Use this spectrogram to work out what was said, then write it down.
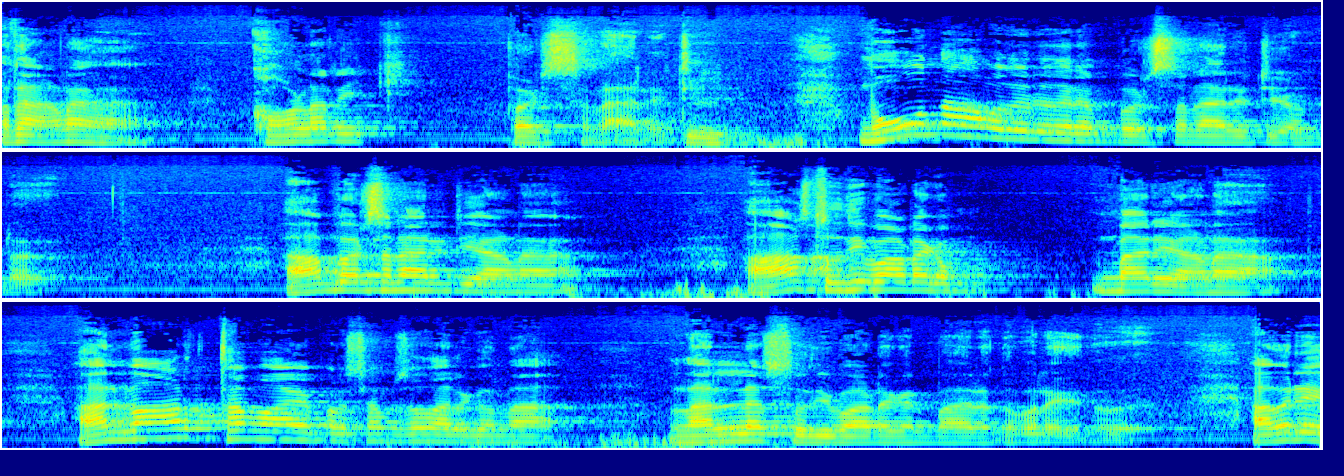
അതാണ് കോളറിക് പേഴ്സണാലിറ്റി. മൂന്നാമതൊരു തരം പേഴ്സണാലിറ്റി ഉണ്ട്. ആ പേഴ്സണാലിറ്റിയാണ് ആ സ്തുതിപാഠകന്മാരെയാണ് ആത്മാർത്ഥമായ പ്രശംസ നൽകുന്ന നല്ല സ്തുതിപാഠകന്മാരെന്ന് പറയുന്നത്. അവരെ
